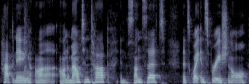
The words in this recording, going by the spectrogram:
happening uh, on a mountaintop in the sunset, and it's quite inspirational.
